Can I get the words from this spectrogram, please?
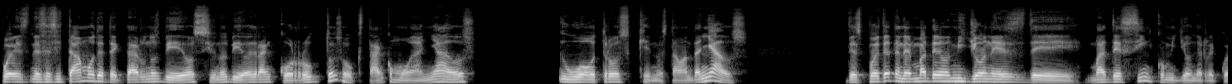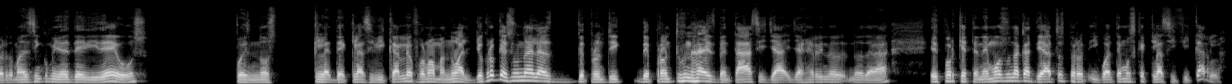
pues necesitábamos detectar unos videos, si unos videos eran corruptos o estaban como dañados, u otros que no estaban dañados. Después de tener más de 2 millones de, más de 5 millones, recuerdo, más de 5 millones de videos, pues nos de clasificarlo de forma manual. Yo creo que es una de las, de pronto, de pronto una desventaja, y ya, ya Henry nos, nos, dará, es porque tenemos una cantidad de datos, pero igual tenemos que clasificarla.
